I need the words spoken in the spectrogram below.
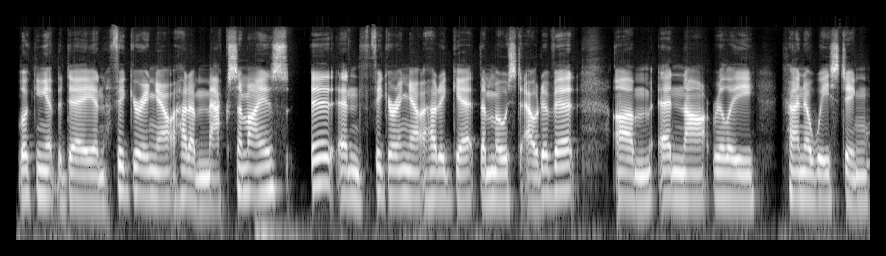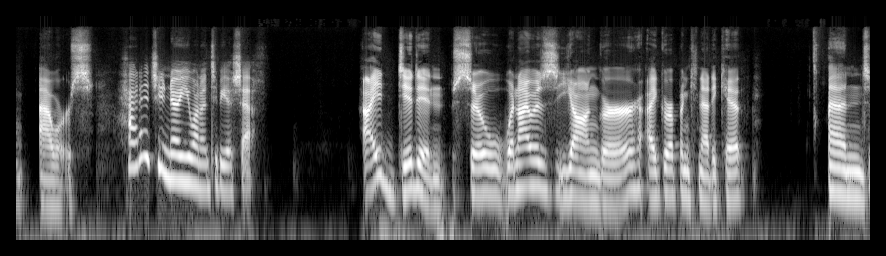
looking at the day and figuring out how to maximize it and figuring out how to get the most out of it um, and not really kind of wasting hours. How did you know you wanted to be a chef? I didn't. So when I was younger, I grew up in Connecticut and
